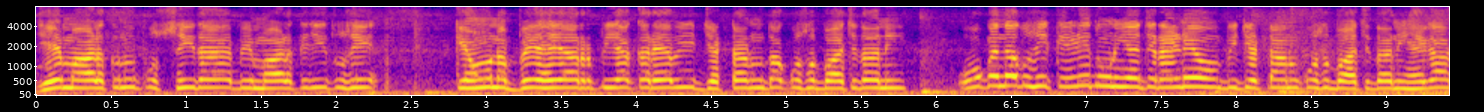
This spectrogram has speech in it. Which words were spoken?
ਜੇ ਮਾਲਕ ਨੂੰ ਪੁੱਛੀਦਾ ਹੈ ਵੀ ਮਾਲਕ ਜੀ ਤੁਸੀਂ ਕਿਉਂ 90000 ਰੁਪਇਆ ਕਰਿਆ ਵੀ ਜੱਟਾਂ ਨੂੰ ਤਾਂ ਕੁਝ ਬਚਦਾ ਨਹੀਂ? ਉਹ ਕਹਿੰਦਾ, ਤੁਸੀਂ ਕਿਹੜੀ ਦੁਨੀਆ 'ਚ ਰਹਿੰਦੇ ਹੋ ਵੀ ਜੱਟਾਂ ਨੂੰ ਕੁਝ ਬਚਦਾ ਨਹੀਂ ਹੈਗਾ?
